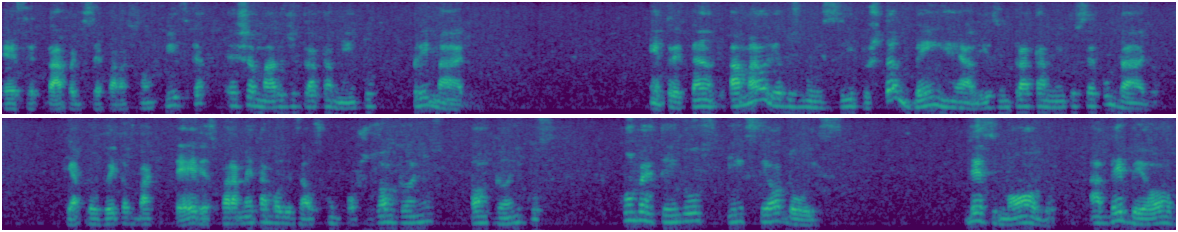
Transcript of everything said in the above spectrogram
Essa etapa de separação física é chamada de tratamento primário. Entretanto, a maioria dos municípios também realiza um tratamento secundário, que aproveita as bactérias para metabolizar os compostos orgânicos, orgânicos convertendo-os em CO2. Desse modo, a DBO,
